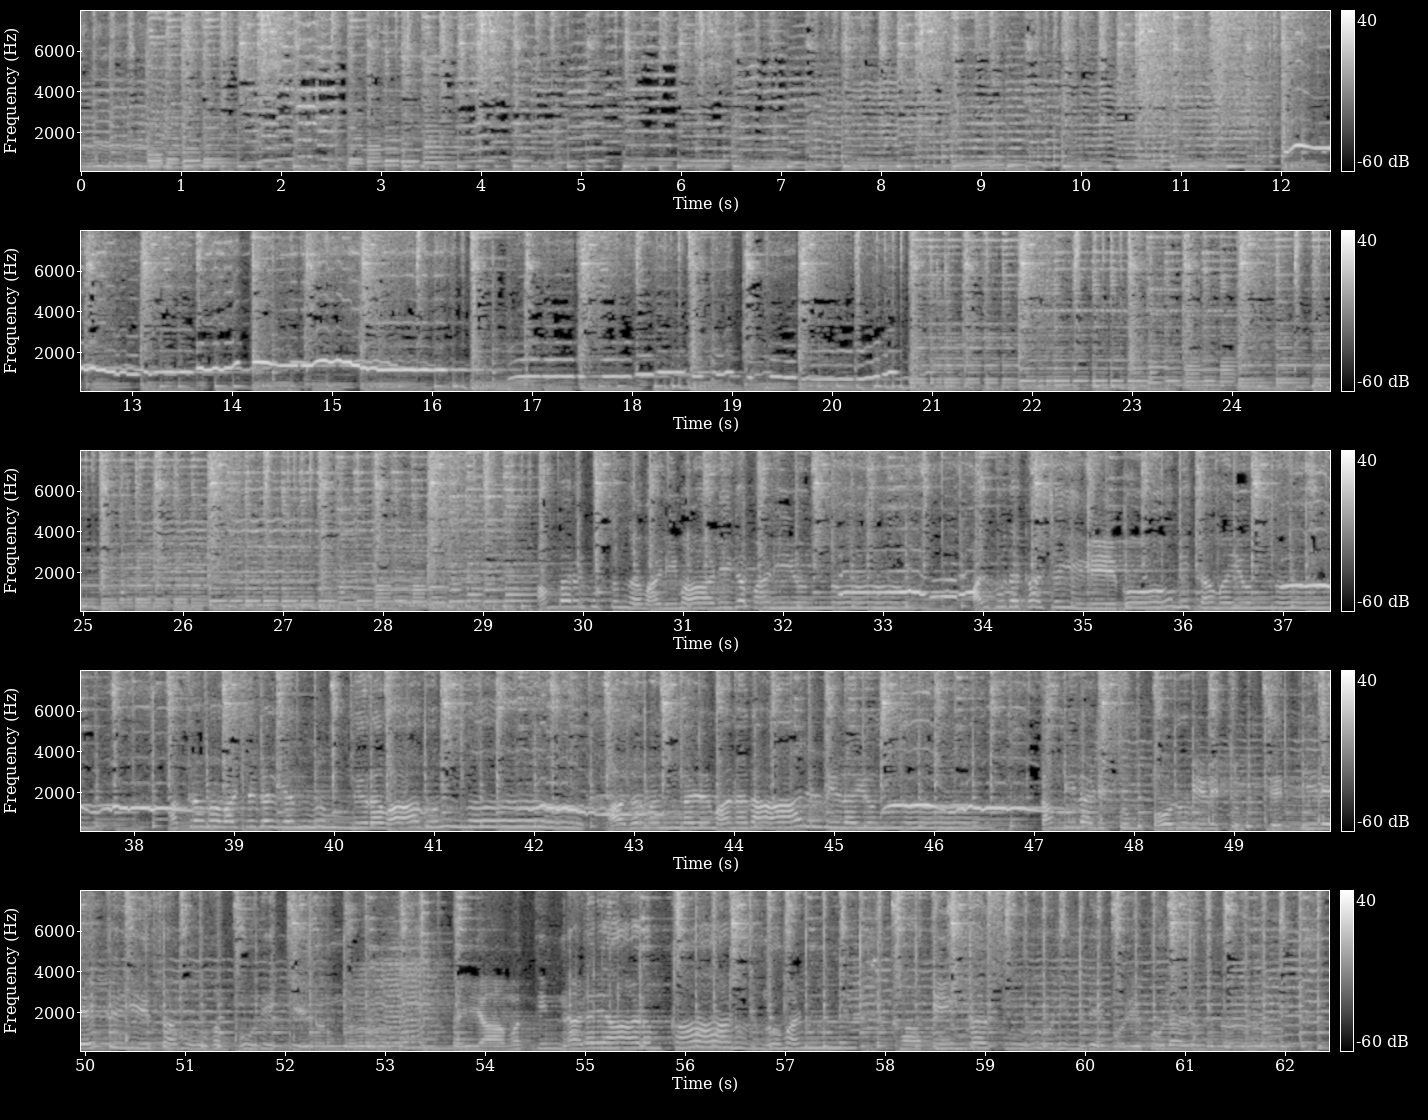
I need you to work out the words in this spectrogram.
പണിയുന്നു. അത്ഭുത കാഴ്ചയിൽ ഈ ഭൂമി ചമയുന്നു. അക്രമവാഴ്ചകൾ എന്നും നിറവാകുന്നു. അധർമ്മങ്ങൾ മനതാരിൽ വിളയുന്നു. തമ്മിലടിച്ചും പൊറുവിളിച്ചും തെറ്റിലേക്ക് ഈ സമൂഹം കുതിച്ചിടുന്നു. അടയാളം കാണുന്നു മണ്ണിൽ. ഖാത്തിം റസൂലിന്റെ മൊഴി പുലരുന്നു.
